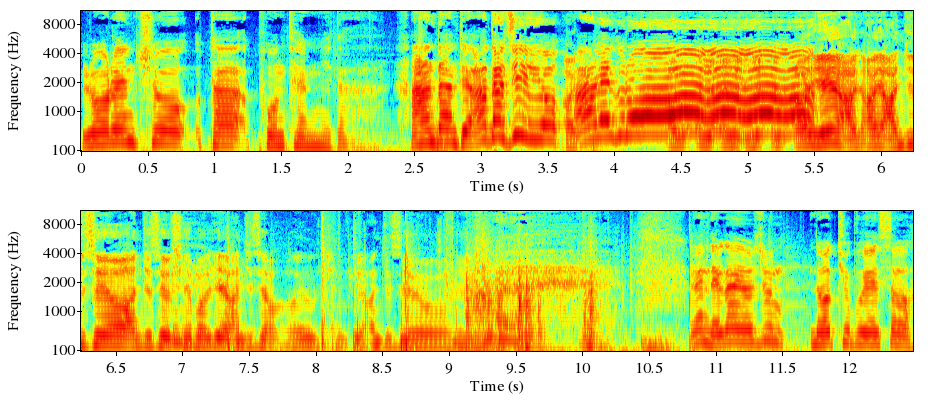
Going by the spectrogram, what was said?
로렌초 다 폰테입니다. 안단테 아다지요. 아, 알레그로! 아, 아, 아, 아, 아, 예, 아, 아, 앉으세요 앉으세요 제발 예 앉으세요. 아유 창피해 앉으세요 예. 내가 요즘 너튜브에서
